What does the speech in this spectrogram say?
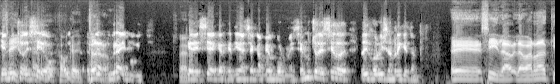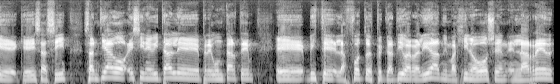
y hay mucho deseo. claro. Que desea que Argentina sea campeón por Messi. Hay mucho deseo, lo dijo Luis Enrique también. Eh, sí, la, verdad que, es así. Santiago, es inevitable preguntarte, eh, viste la foto de expectativa realidad, me imagino vos en, la red,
